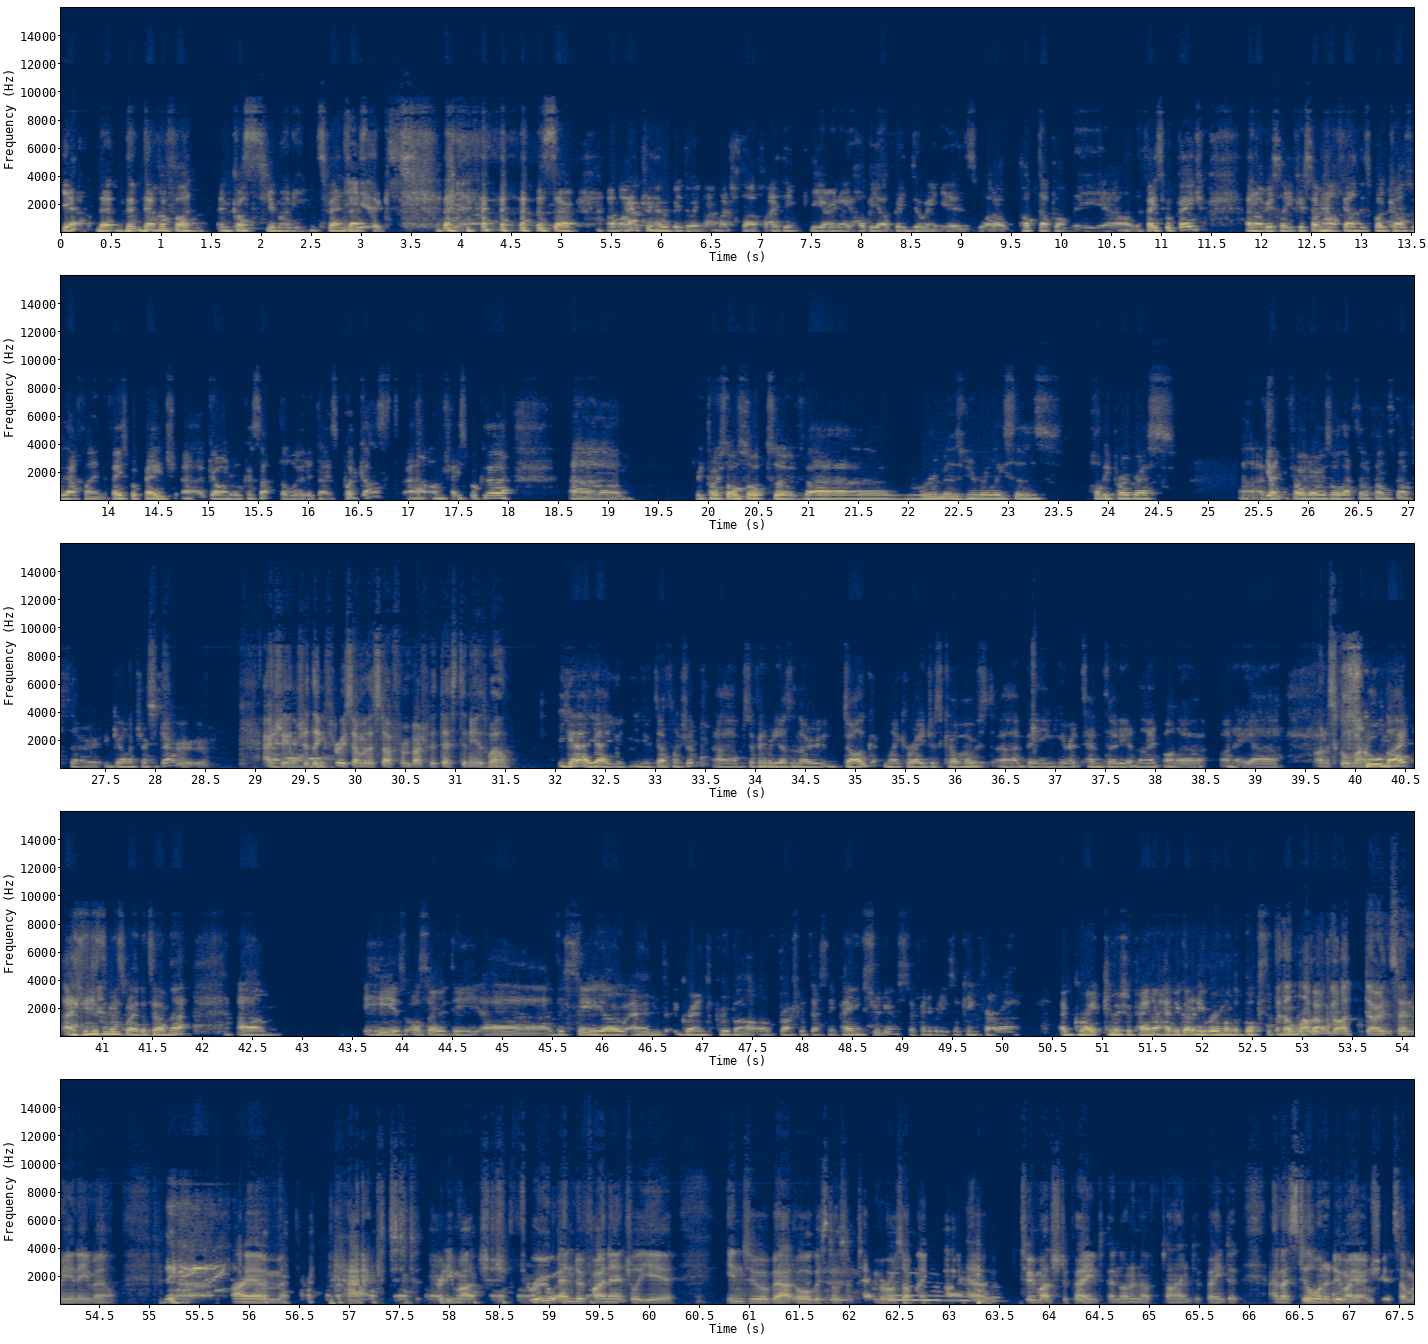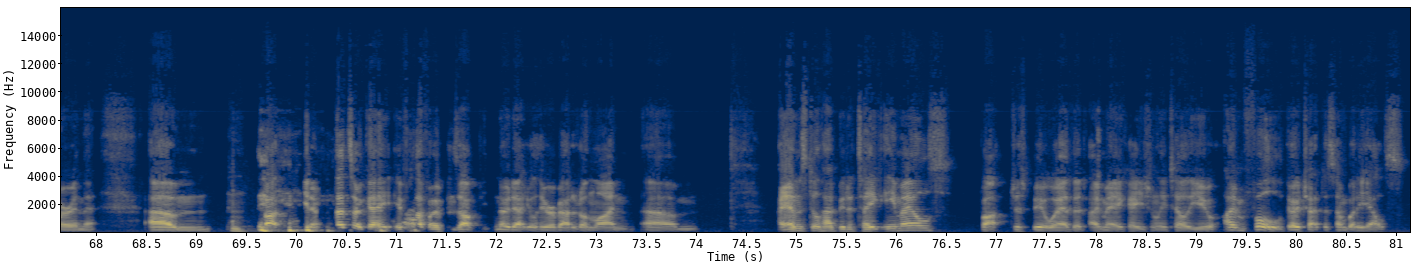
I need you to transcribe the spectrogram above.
yeah, ne- ne- never fun and costs you money. It's fantastic. so um, I actually haven't been doing that much stuff. I think the only hobby I've been doing is what I've popped up on the uh, on the Facebook page. And obviously, if you somehow found this podcast without finding the Facebook page, uh, go and look us up, the Loaded Dice Podcast, uh, on Facebook there. Um, we post all sorts of uh, rumors, new releases, hobby progress, uh, Yep. event photos, all that sort of fun stuff. So go and check It's it out. true. Actually, I should link through some of the stuff from Brush with Destiny as well. Yeah, yeah, you, you definitely should. Um, so if anybody doesn't know Doug, my courageous co-host, uh, being here at ten thirty at night on a on a uh, On a school night. school night, I think is the best way to term that. Um, he is also the uh, the CEO and grand poobah of Brush with Destiny Painting Studio. So if anybody's looking for a, a great commission painter, have you got any room on the books at the For the love of God, don't send me an email. I am packed pretty much through end of financial year into about August or September or something. I have too much to paint and not enough time to paint it, and I still want to do my own shit somewhere in there. Um, but you know that's okay. If stuff opens up, no doubt you'll hear about it online. Um, I am still happy to take emails, but just be aware that I may occasionally tell you I'm full. Go chat to somebody else.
